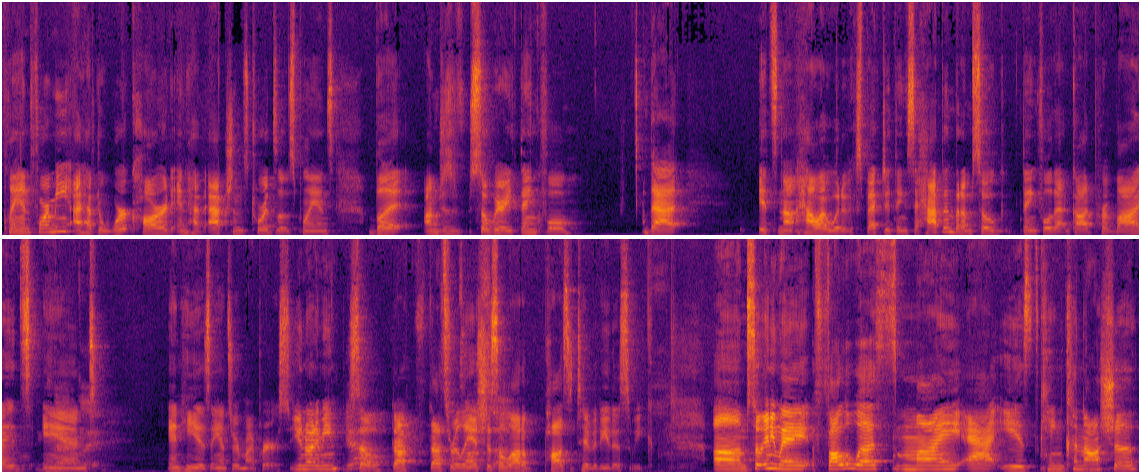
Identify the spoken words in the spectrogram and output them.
planned for me. I have to work hard and have actions towards those plans. But I'm just so very thankful that it's not how I would have expected things to happen. But I'm so thankful that God provides and Exactly. and he has answered my prayers. You know what I mean? Yeah. So that that's really it's just a lot of positivity this week. Um, so anyway, follow us. My at is King Kanasha.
